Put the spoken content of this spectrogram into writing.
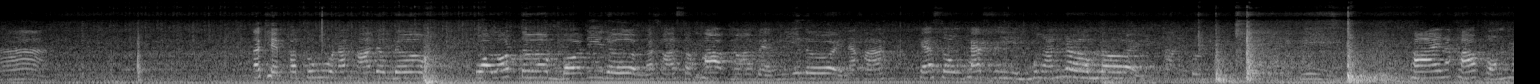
อ่า ตะเข็บประตูนะคะเดิมๆตัวรถเดิมบอดี้เดิมนะคะ สภาพมาแบบนี้เลยนะคะ แค่ทรงแค่ซีนเหมือนเดิมเลยอะเบิ่งนี่ท้ายนะคะของไท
